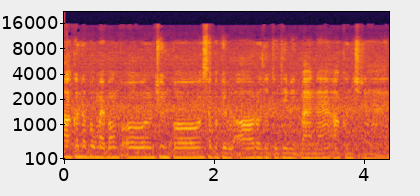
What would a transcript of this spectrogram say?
អរគុណដល់ពុកម៉ែបងប្អូនជូនពរសុខភាពល្អរស់ទទួលទីមានបានណាអរគុណច្រើន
